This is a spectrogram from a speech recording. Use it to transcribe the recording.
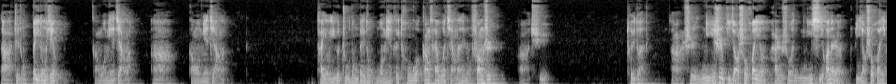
啊这种被动性，刚我们也讲了。啊，刚我们也讲了，它有一个主动被动，我们也可以通过刚才我讲的那种方式啊去推断啊，是你是比较受欢迎，还是说你喜欢的人比较受欢迎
